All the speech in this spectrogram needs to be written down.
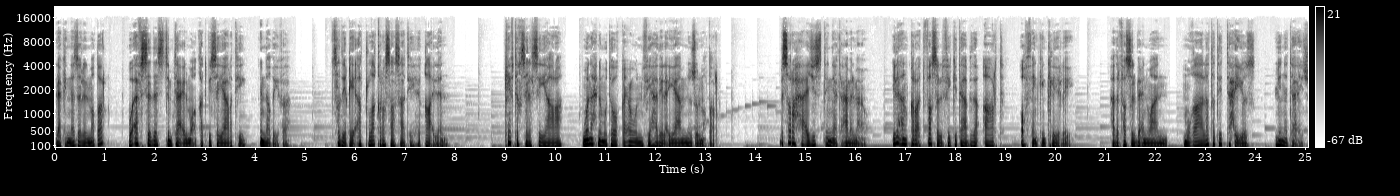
لكن نزل المطر وأفسد استمتاعي المؤقت بسيارتي النظيفة. صديقي أطلق رصاصاته قائلا. كيف تغسل السيارة ونحن متوقعون في هذه الأيام نزول مطر بصراحة عجزت أني أتعامل معه إلى أن قرأت فصل في كتاب The Art of Thinking Clearly. هذا الفصل بعنوان مغالطة التحيز لنتائج.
